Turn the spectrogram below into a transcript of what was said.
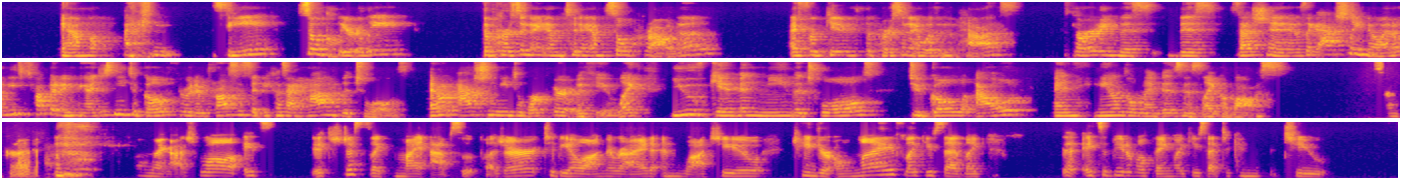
am, I can see so clearly the person I am today. I'm so proud of. I forgive the person I was in the past. Starting this this session. It was like, actually, no, I don't need to talk about anything. I just need to go through it and process it because I have the tools. I don't actually need to work through it with you. Like, you've given me the tools to go out and handle my business like a boss. So good. oh my gosh. Well, it's it's just like my absolute pleasure to be along the ride and watch you change your own life. Like you said, like it's a beautiful thing, like you said, to con- to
